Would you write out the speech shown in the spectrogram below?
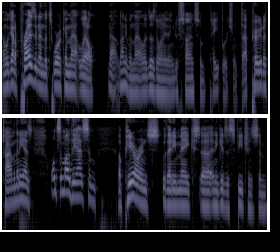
And we got a president that's working that little. No, not even that. Little. It doesn't do anything. Just signs some papers for that period of time. And then he has, once a month, he has some appearance that he makes, uh, and he gives a speech in some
